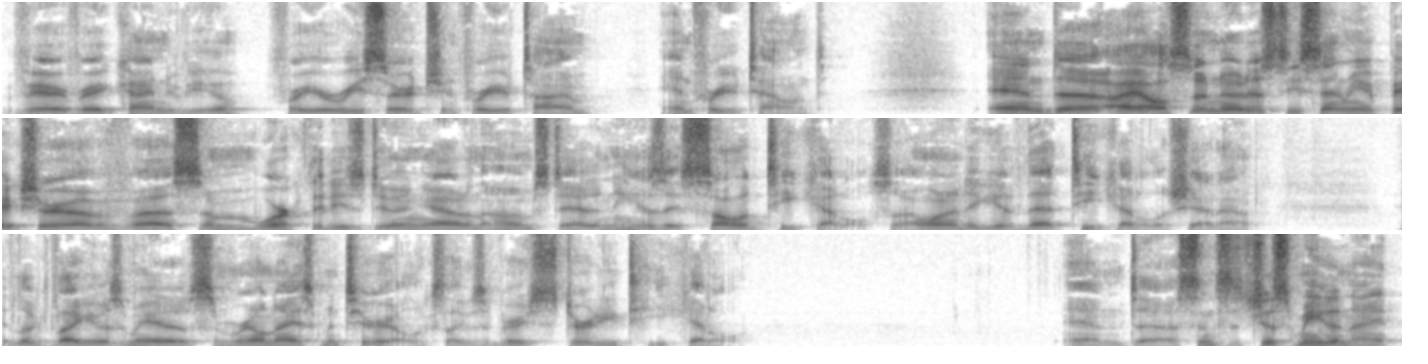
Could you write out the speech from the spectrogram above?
Very, very kind of you for your research and for your time and for your talent. And uh, I also noticed he sent me a picture of uh, some work that he's doing out on the homestead, and he has a solid tea kettle. So I wanted to give that tea kettle a shout out. It looked like it was made of some real nice material. Looks like it was a very sturdy tea kettle. And uh, since it's just me tonight,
